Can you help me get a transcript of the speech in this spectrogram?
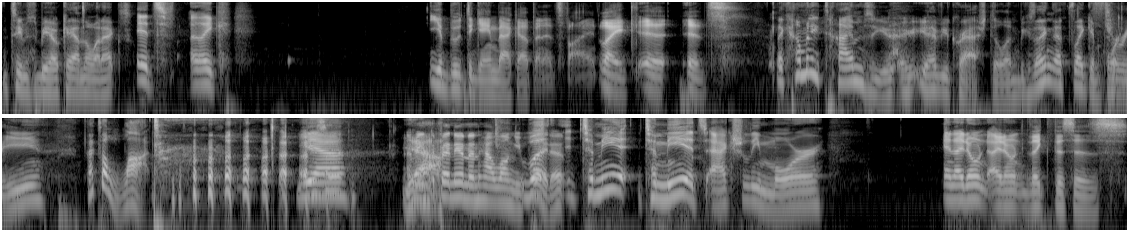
It seems to be okay on the One X. it's like you boot the game back up and it's fine. Like it, it's Like, how many times have you are you- uh, have you crashed, Dylan? Because I think that's like important. three. That's a lot. Yeah. I mean, depending on how long you Well, played it. to me, to me, it's actually more. And I don't, I don't like this is,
